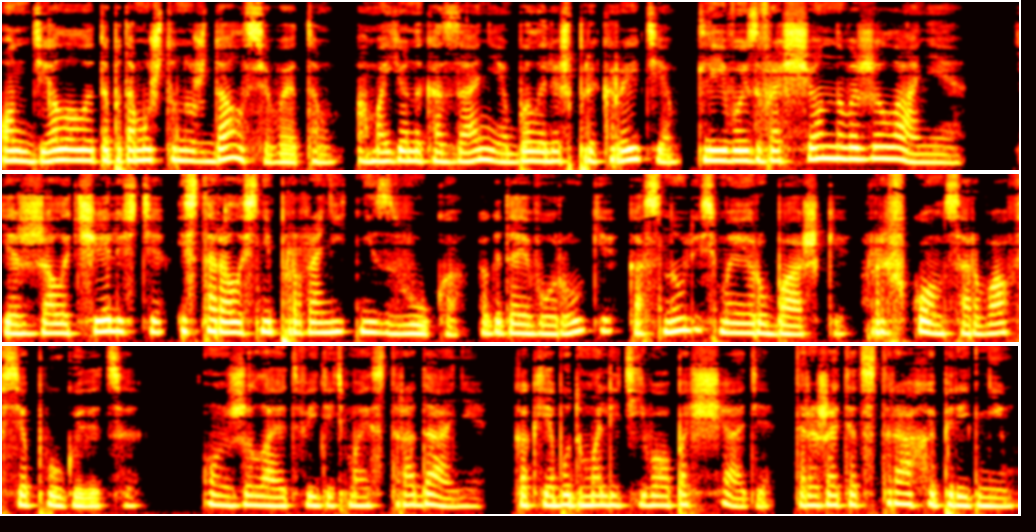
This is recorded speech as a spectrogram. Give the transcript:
Он делал это потому, что нуждался в этом, а мое наказание было лишь прикрытием для его извращенного желания. Я сжала челюсти и старалась не проронить ни звука, когда его руки коснулись моей рубашки, рывком сорвав все пуговицы. Он желает видеть мои страдания, как я буду молить его о пощаде, дрожать от страха перед ним,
